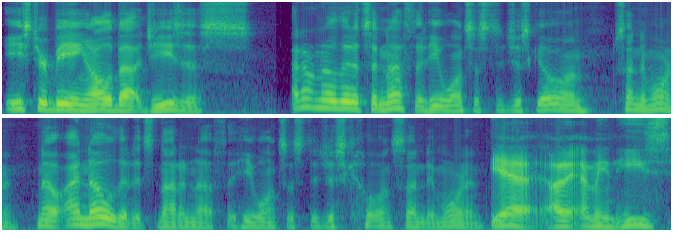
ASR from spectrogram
Easter being all about Jesus, I don't know that it's enough that he wants us to just go on Sunday morning. No, I know that it's not enough that he wants us to just go on Sunday morning. Yeah. I, I mean, he's.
